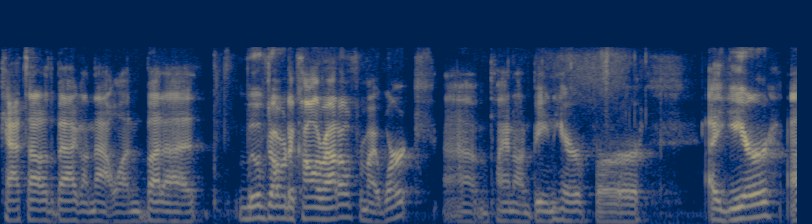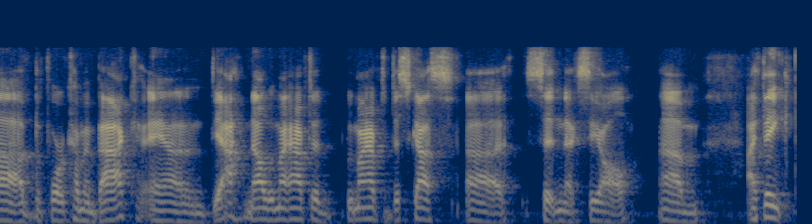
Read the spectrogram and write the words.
cats out of the bag on that one. But uh, moved over to Colorado for my work. Um, plan on being here for a year uh, before coming back, and yeah, no, we might have to we might have to discuss uh, sitting next to y'all. Um, I think.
